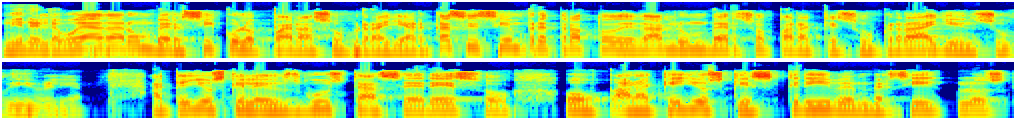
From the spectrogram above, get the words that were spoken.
Mire, le voy a dar un versículo para subrayar. Casi siempre trato de darle un verso para que subraye en su Biblia. Aquellos que les gusta hacer eso o para aquellos que escriben versículos,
